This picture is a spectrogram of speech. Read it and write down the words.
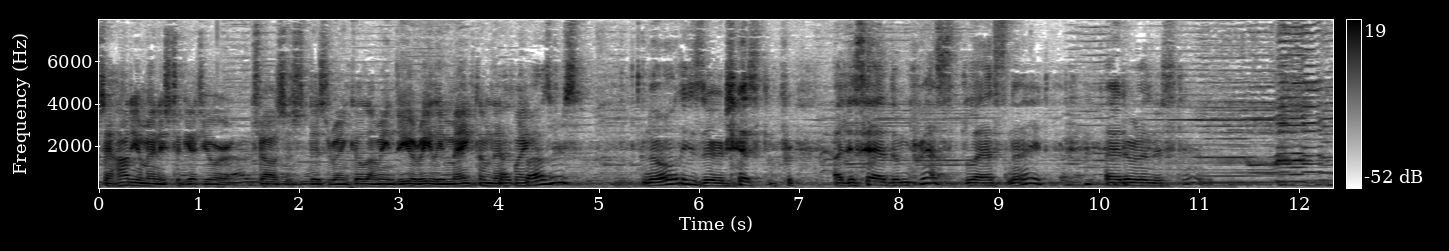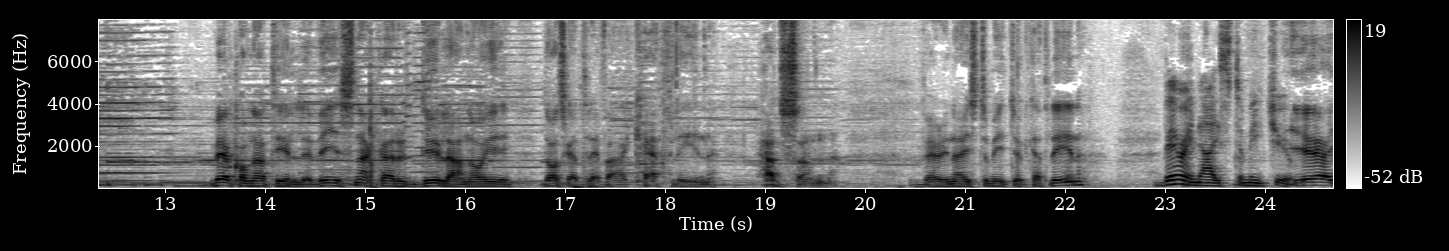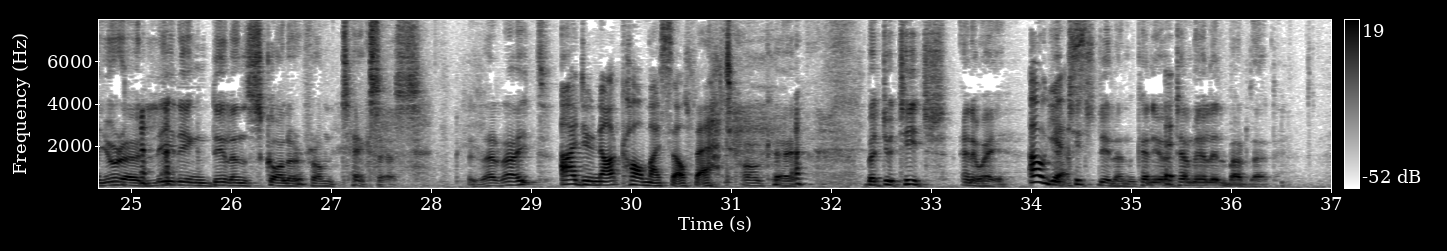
So how do you manage to get your trousers this wrinkled? I mean, do you really make them that My way? trousers? No, these are just. pr- I just had them pressed last night. I don't understand. Välkomna till Vi snackar Dylan och idag ska jag träffa Kathleen Hudson. Very nice to meet you, Kathleen. Very nice to meet you. Yeah, you're a leading Dylan scholar from Texas. Is that right? I do not call myself that. Okay. but you teach anyway. Oh, You yes. teach Dylan. Can you tell me a little about that?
